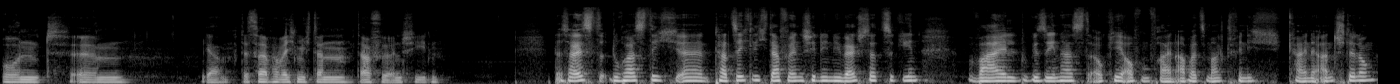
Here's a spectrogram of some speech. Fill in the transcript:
Und ähm, ja, deshalb habe ich mich dann dafür entschieden. Das heißt, du hast dich äh, tatsächlich dafür entschieden, in die Werkstatt zu gehen, weil du gesehen hast, okay, auf dem freien Arbeitsmarkt finde ich keine Anstellung.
